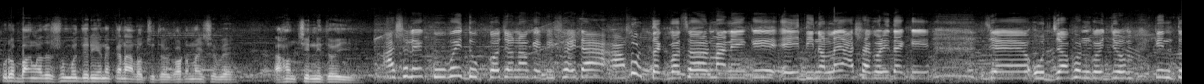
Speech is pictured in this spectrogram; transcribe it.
পুরো বাংলাদেশের মধ্যে ইয়ান একখান আলোচিত ঘটনা হিসেবে এখন চিহ্নিতই আসলে খুবই দুঃখজনক এই বিষয়টা। প্রত্যেক বছর মানে কি এই দিনলাই আশা করি থাকি যে উদযাপন করছুম কিন্তু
